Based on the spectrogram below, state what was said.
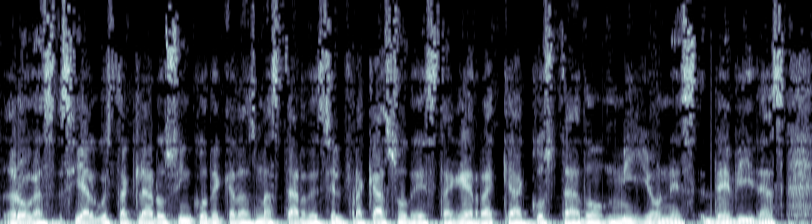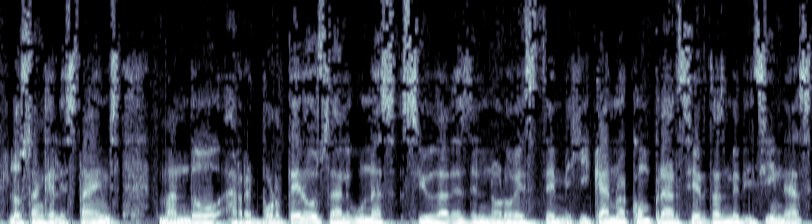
Drogas, si algo está claro cinco décadas más tarde es el fracaso de esta guerra que ha costado millones de vidas. Los Angeles Times mandó a reporteros a algunas ciudades del noroeste mexicano a comprar ciertas medicinas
